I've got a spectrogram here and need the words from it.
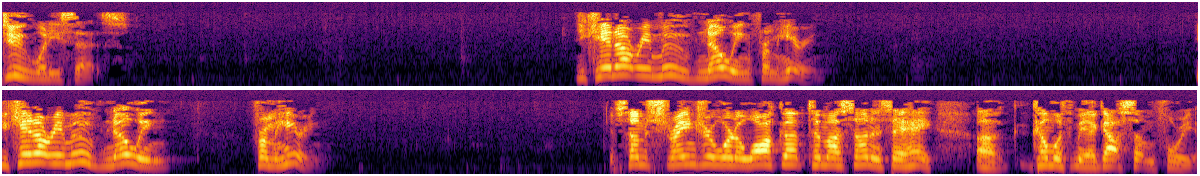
do what he says. You cannot remove knowing from hearing. You cannot remove knowing from hearing. If some stranger were to walk up to my son and say, Hey, uh, come with me, I got something for you,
